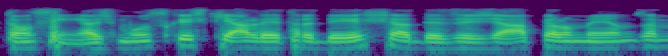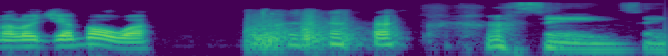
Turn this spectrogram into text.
Então, assim, as músicas que a letra deixa a desejar, pelo menos a melodia é boa. Sim, sim.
